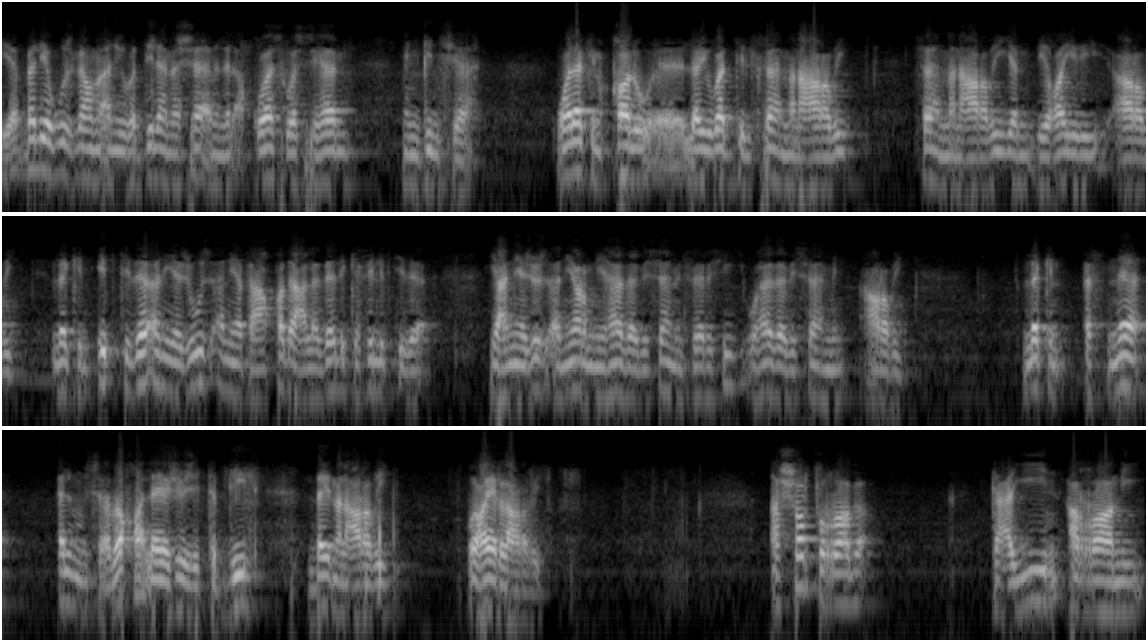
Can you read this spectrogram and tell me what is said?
بل يجوز لهم أن يبدل ما شاء من الأقواس والسهام من جنسها. ولكن قالوا آه، لا يبدل سهما عربي سهما عربيا بغير عربي. لكن ابتداء يجوز أن يتعقد على ذلك في الابتداء. يعني يجوز أن يرمي هذا بسهم فارسي وهذا بسهم عربي. لكن أثناء المسابقة لا يجوز التبديل بين العربي وغير العربي. الشرط الرابع تعيين الرامي.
